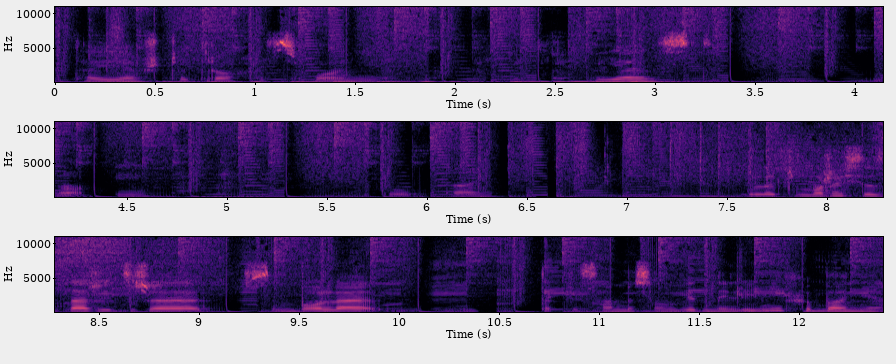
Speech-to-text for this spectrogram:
Tutaj jeszcze trochę słoni jest. No i tutaj. W ogóle, czy może się zdarzyć, że symbole takie same są w jednej linii? Chyba nie.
